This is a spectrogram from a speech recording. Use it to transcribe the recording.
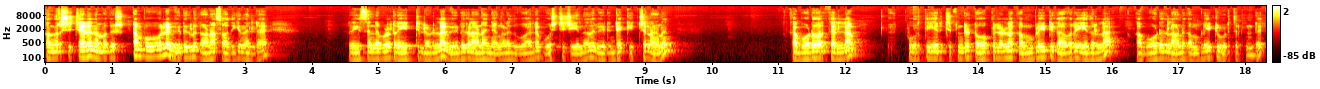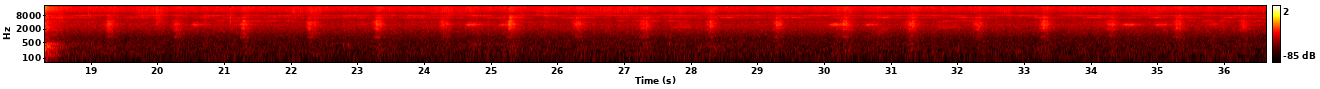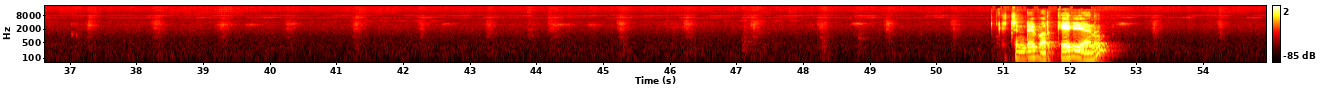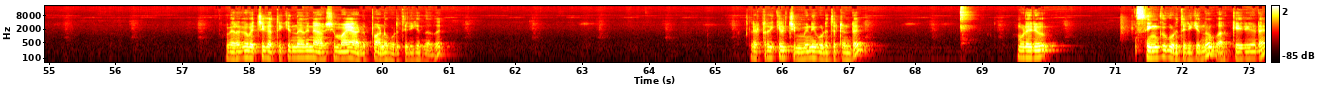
സന്ദർശിച്ചാൽ നമുക്ക് ഇഷ്ടം പോലെ വീടുകൾ കാണാൻ സാധിക്കുന്നില്ല റീസണബിൾ റേറ്റിലുള്ള വീടുകളാണ് ഞങ്ങൾ ഇതുപോലെ പോസ്റ്റ് ചെയ്യുന്നത്. വീടിന്റെ കിച്ചണാണ്. കബോർഡ് വർക്കെല്ലാം പൂർത്തീകരിച്ചിട്ടുണ്ട്. ടോപ്പിലുള്ള കംപ്ലീറ്റ് കവർ ചെയ്തുള്ള കബോർഡുകളാണ് കംപ്ലീറ്റ് കൊടുത്തിട്ടുണ്ട്. കിച്ചന്റെ വർക്ക് ഏരിയയാണ് വിറക് വെച്ച് കത്തിക്കുന്നതിന് ആവശ്യമായ അടുപ്പാണ് കൊടുത്തിരിക്കുന്നത്. ഇലക്ട്രിക്കൽ ചിമ്മിണി കൊടുത്തിട്ടുണ്ട്. ഇവിടെ ഒരു സിങ്ക് കൊടുത്തിരിക്കുന്നു. വർക്ക് ഏരിയയുടെ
